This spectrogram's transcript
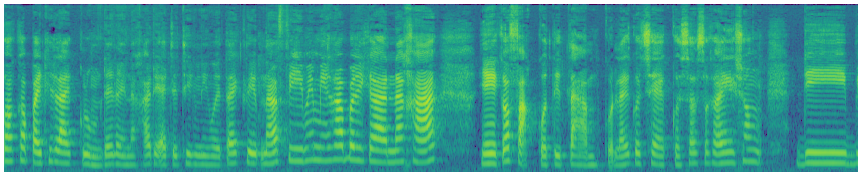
ก็เข้าไปที่ไลน์กลุ่มได้เลยนะคะ เดี๋ยวอาจจะทิ้งลิงก์ไว้ใต้คลิปนะฟรีไม่มีค่าบริการนะคะยังไงก็ฝากกดติดตามกดไลค์กดแชร์กด subscribe ช่อง DB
